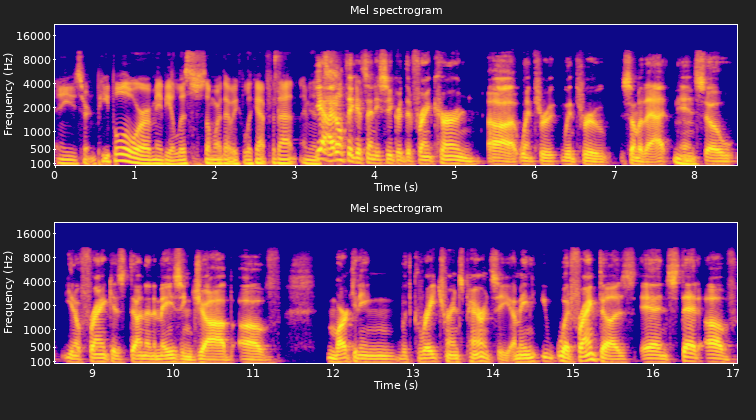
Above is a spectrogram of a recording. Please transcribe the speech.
any certain people or maybe a list somewhere that we could look at for that? I mean, Yeah, I don't think it's any secret that Frank Kern uh, went through went through some of that, and so you know Frank has done an amazing job of marketing with great transparency. I mean, what Frank does instead of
